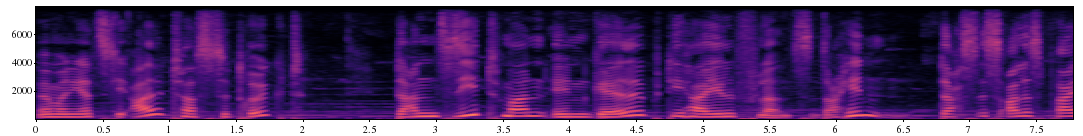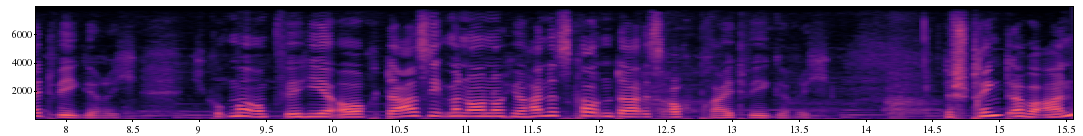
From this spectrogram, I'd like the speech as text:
Wenn man jetzt die Alt-Taste drückt, dann sieht man in Gelb die Heilpflanzen. Da hinten das ist alles breitwegerig. Ich guck mal, ob wir hier auch... Da sieht man auch noch Johanniskraut und da ist auch breitwegerig. Das strengt aber an.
